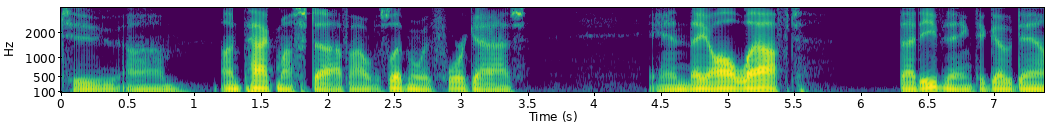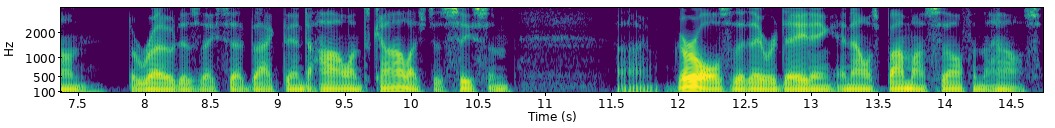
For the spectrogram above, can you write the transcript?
to um, unpack my stuff. I was living with four guys, and they all left that evening to go down the road, as they said back then, to Hollins College to see some uh, girls that they were dating, and I was by myself in the house.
